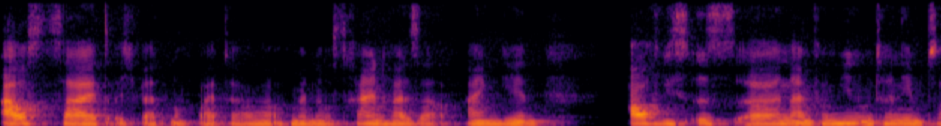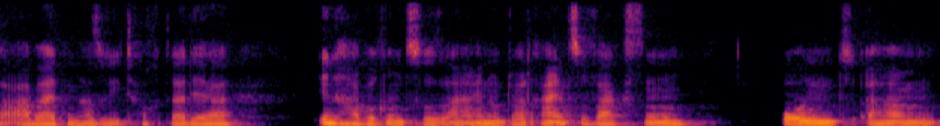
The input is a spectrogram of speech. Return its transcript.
Auszeit. Ich werde noch weiter auf meine Australienreise eingehen. Auch wie es ist, äh, in einem Familienunternehmen zu arbeiten, also die Tochter der Inhaberin zu sein und dort reinzuwachsen. Und ähm,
